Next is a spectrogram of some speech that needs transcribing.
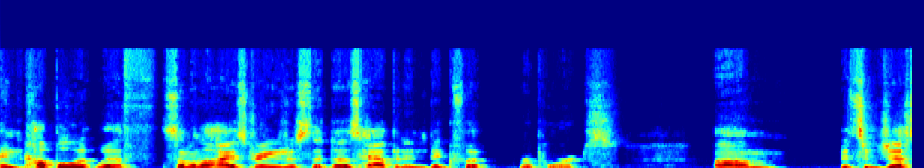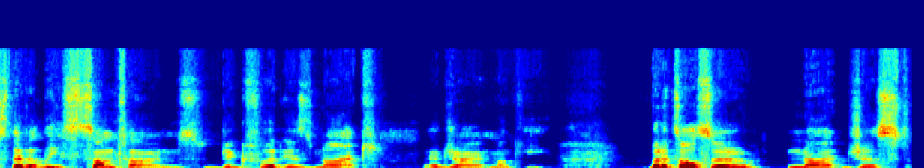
and couple it with some of the high strangeness that does happen in Bigfoot reports, um, it suggests that at least sometimes Bigfoot is not a giant monkey, but it's also not just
